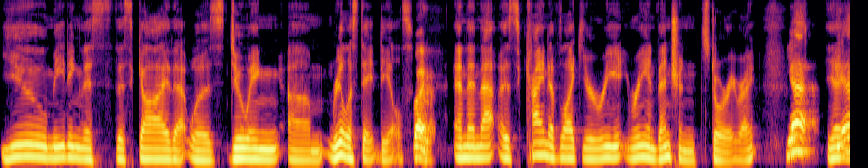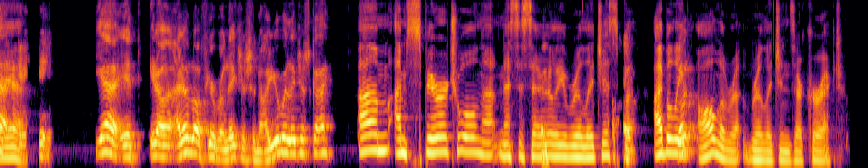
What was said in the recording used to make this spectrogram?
you meeting this this guy that was doing um, real estate deals, Right. and then that is kind of like your re- reinvention story, right? Yeah. Yeah, yeah, yeah. It, it- yeah. It. You know, I don't know if you're religious or not. Are you a religious guy? Um, I'm spiritual, not necessarily religious, but I believe all the re- religions are correct.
